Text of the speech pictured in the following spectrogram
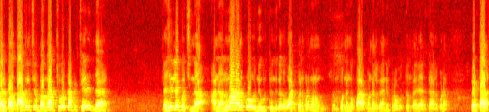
మరి బా- దాతలు ఇచ్చిన బంగారు చివరికి అక్కడ చేరిందా? ప్రజల్లోకి వచ్చిందా? అనే అనుమానాలకు నివృత్తి ఉంది కదా. వాటిపైన కూడా మనం సంపూర్ణంగా పాలకొండలు కానీ ప్రభుత్వం కానీ అధికారులు కూడా పెట్టాలి.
